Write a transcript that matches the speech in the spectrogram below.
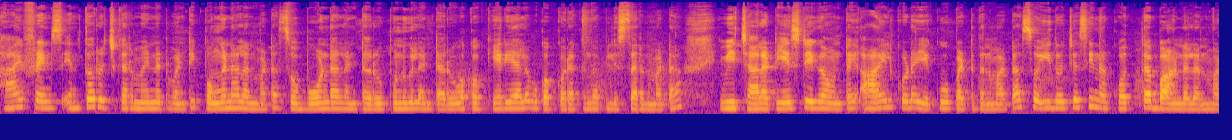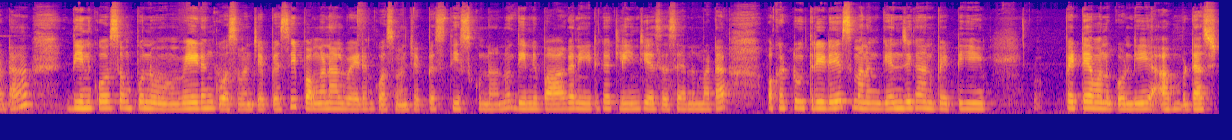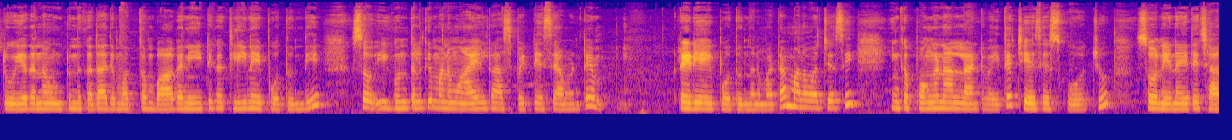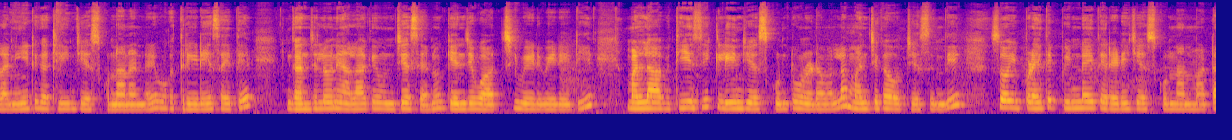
Hi friends ఎంతో రుచికరమైనటువంటి పొంగనాలు అనమాట సో బోండాలు అంటారు పునుగులు అంటారు ఒక్కొక్క ఏరియాలో ఒక్కొక్క రకంగా పిలుస్తారనమాట ఇవి చాలా టేస్టీగా ఉంటాయి. ఆయిల్ కూడా ఎక్కువ పట్టదనమాట సో ఇది వచ్చేసి నా కొత్త బాండలు అనమాట దీనికోసం పును వేయడం కోసం అని చెప్పేసి పొంగనాలు వేయడం కోసం అని చెప్పేసి తీసుకున్నాను. దీన్ని బాగా నీట్గా క్లీన్ చేసేసాను అనమాట ఒక టూ త్రీ డేస్ మనం గంజిగా అని పెట్టి పెట్టామనుకోండి ఆ డస్ట్ ఏదైనా ఉంటుంది కదా అది మొత్తం బాగా నీట్గా క్లీన్ అయిపోతుంది. సో ఈ గుంతలకి మనం ఆయిల్ రాసి పెట్టేసామంటే రెడీ అయిపోతుంది అనమాట మనం వచ్చేసి ఇంకా పొంగనాలు లాంటివి అయితే చేసేసుకోవచ్చు. సో నేనైతే చాలా నీట్గా క్లీన్ చేసుకున్నానండి. ఒక త్రీ డేస్ అయితే గంజిలోనే అలాగే ఉంచేసాను. గంజి వార్చి వేడి వేడేటి మళ్ళీ అవి తీసి క్లీన్ చేసుకుంటూ ఉండడం వల్ల మంచిగా వచ్చేసింది. సో ఇప్పుడైతే పిండి అయితే రెడీ చేసుకున్నాను అనమాట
